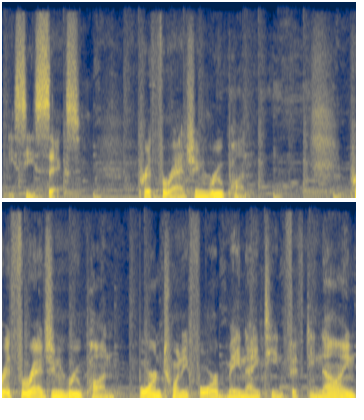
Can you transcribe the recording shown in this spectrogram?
DC 6. Prithviraj Roopun. Singh Roopun, born 24 May 1959,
